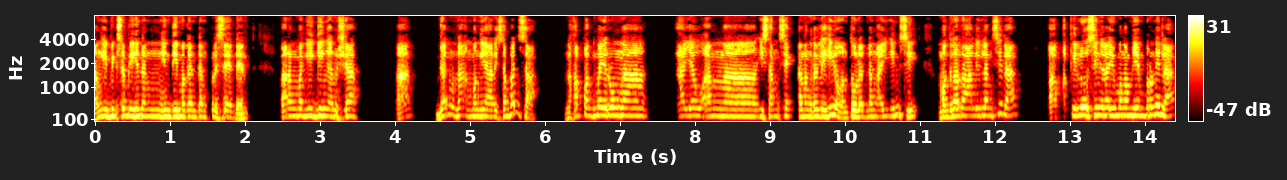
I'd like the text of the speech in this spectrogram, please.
Ang ibig sabihin ng hindi magandang precedent, parang magiging ano siya, ha? Ganun na ang mangyari sa bansa. Na kapag mayroong na ayaw ang ah, isang sekta ng relihiyon tulad ng INC, magrarally lang sila, papakilusin nila yung mga miyembro nila,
